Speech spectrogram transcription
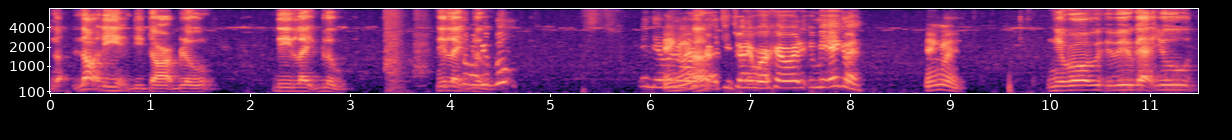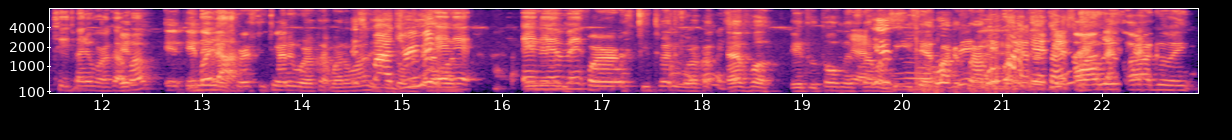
no, not the the dark blue, the light blue, the light blue. blue. India England? World Cup, T20 World Cup already. You mean England? England. Nero, we, we got you T20 World Cup, huh? In, You in boy the first T20 World Cup, by the way. It's my dream, man. And they, and they India's first T20 World Cup ever in 2007. Yes. You see Oh, Pakistan. baby. Pakistan Yes, yes. always arguing.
